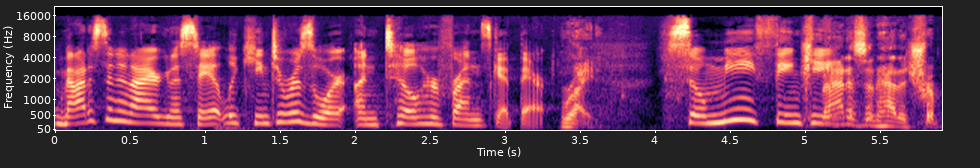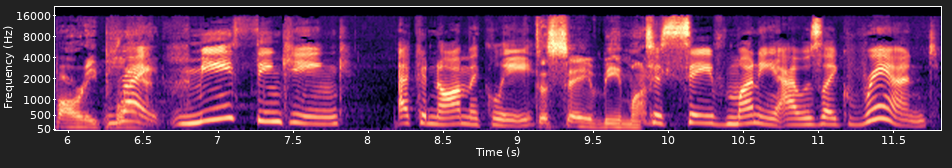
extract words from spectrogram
Madison and I are going to stay at La Quinta Resort until her friends get there. right So me thinking, madison had a trip already planned right, me thinking economically to save me money to save money, I was like, Rand,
